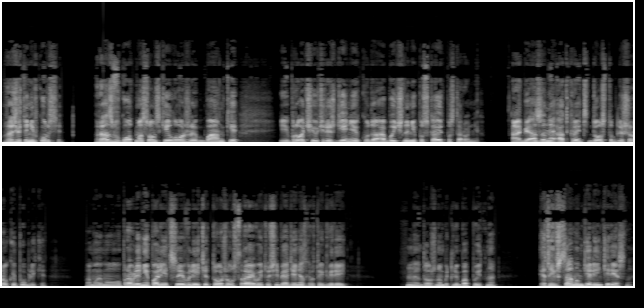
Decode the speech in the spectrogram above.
Разве ты не в курсе? Раз в год масонские ложи, банки и прочие учреждения, куда обычно не пускают посторонних, обязаны открыть доступ для широкой публики. По-моему, управление полиции в Лите тоже устраивает у себя день открытых дверей. Хм, должно быть любопытно. Это и в самом деле интересно.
